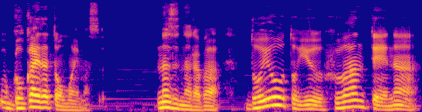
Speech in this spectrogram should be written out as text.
誤解だと思います。なぜならば、土曜という不安定な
